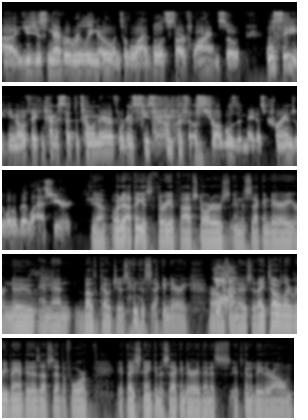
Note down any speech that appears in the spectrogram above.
uh, you just never really know until the live bullets start flying. So we'll see, you know, if they can kind of set the tone there, if we're going to see some of those struggles that made us cringe a little bit last year. Yeah, well, I think it's three of five starters in the secondary are new, and then both coaches in the secondary are yeah. also new. So they totally revamped it. As I've said before, if they stink in the secondary, then it's it's going to be their own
